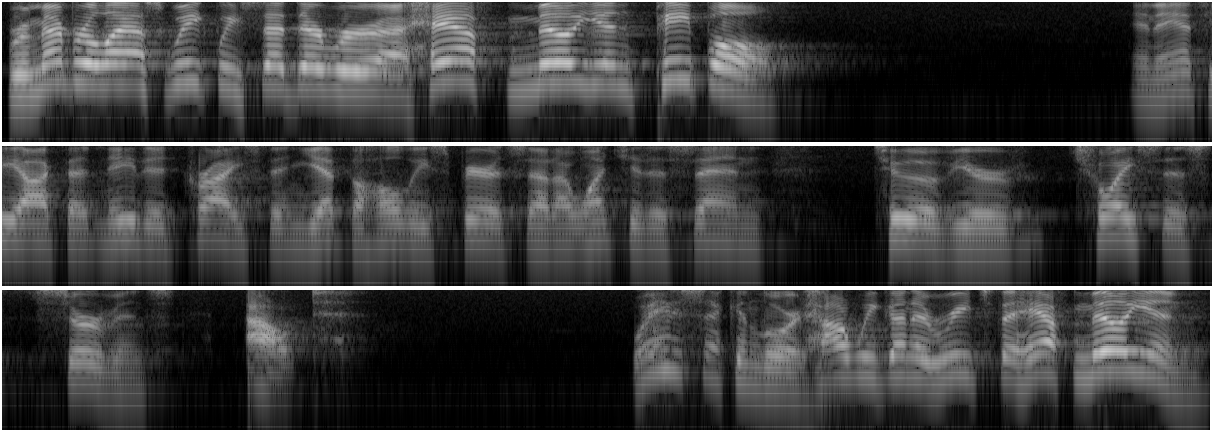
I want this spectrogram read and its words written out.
Remember last week we said there were a half million people in Antioch that needed Christ, and yet the Holy Spirit said, I want you to send two of your choicest servants out. Wait a second, Lord, how are we going to reach the half million?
